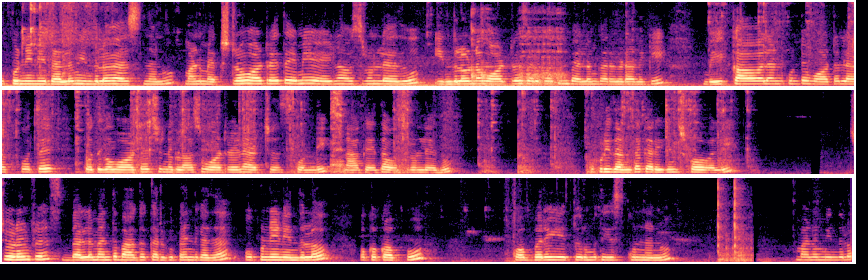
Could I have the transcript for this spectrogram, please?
ఇప్పుడు నేను ఈ బెల్లం ఇందులో వేస్తున్నాను. మనం ఎక్స్ట్రా వాటర్ అయితే ఏమీ వేయని అవసరం లేదు. ఇందులో ఉన్న వాటరే సరిపోతుంది బెల్లం కరగడానికి. మీకు కావాలనుకుంటే వాటర్ లేకపోతే కొద్దిగా వాటర్ చిన్న గ్లాసు వాటర్ అయినా యాడ్ చేసుకోండి. నాకైతే అవసరం లేదు. ఇప్పుడు ఇదంతా కరిగించుకోవాలి. చూడండి ఫ్రెండ్స్ బెల్లం అంతా బాగా కరిగిపోయింది కదా. ఇప్పుడు నేను ఇందులో ఒక కప్పు కొబ్బరి తురుము తీసుకున్నాను. మనం ఇందులో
